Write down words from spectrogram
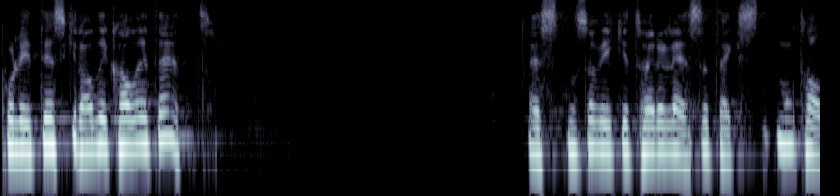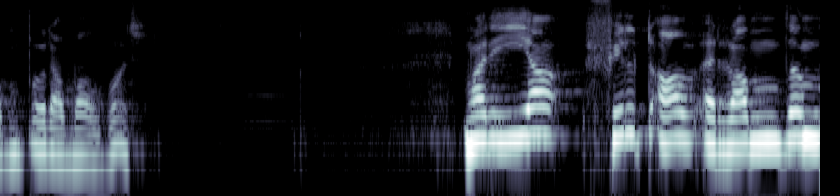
politisk radikalitet. Nesten så vi ikke tør å lese teksten og ta den på ramme alvor. Maria, fylt av randen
